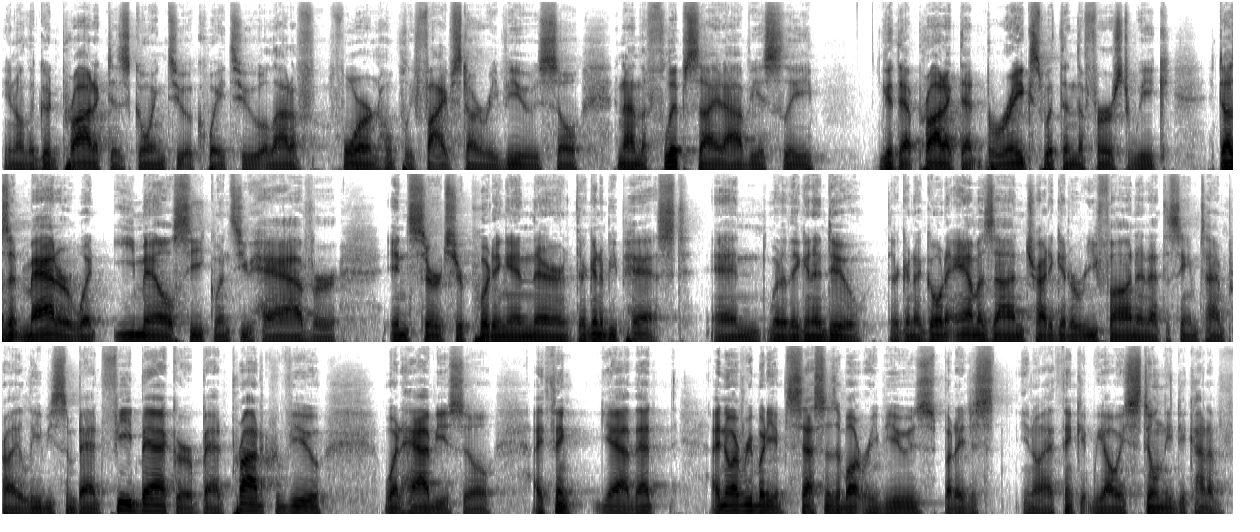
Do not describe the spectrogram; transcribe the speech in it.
You know, the good product is going to equate to a lot of four and hopefully five star reviews. So, and on the flip side, obviously, you get that product that breaks within the first week. It doesn't matter what email sequence you have or inserts you're putting in there, they're going to be pissed. And what are they going to do? They're going to go to Amazon, try to get a refund, and at the same time, probably leave you some bad feedback or a bad product review, what have you. So I think, yeah, that I know everybody obsesses about reviews, but I just, you know, I think we always still need to kind of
